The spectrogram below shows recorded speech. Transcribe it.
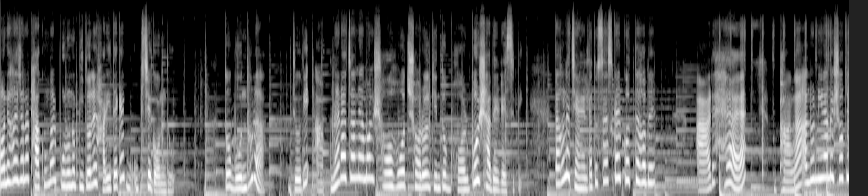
মনে হয় যেন ঠাকুমার পুরনো পিতলের হাঁড়ি থেকে উঠছে গন্ধ। তো বন্ধুরা, যদি আপনারা চান এমন সহজ, সরল কিন্তু ভরপুর স্বাদের রেসিপি তাহলে চ্যানেলটা তো সাবস্ক্রাইব করতে হবে। আর হ্যাঁ ভাঙা আলু নিরামিষ সবজি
